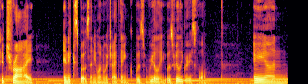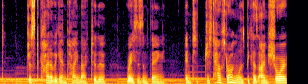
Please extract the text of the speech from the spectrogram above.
to try and expose anyone, which I think was really was really graceful. And just kind of again tying back to the racism thing and to just how strong it was because I'm sure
